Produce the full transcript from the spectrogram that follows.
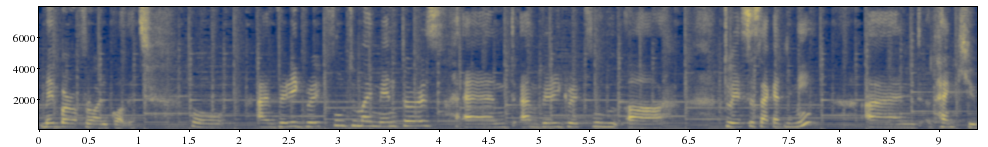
member of Royal College. So I'm very grateful to my mentors and I'm very grateful uh, to SS Academy and thank you.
